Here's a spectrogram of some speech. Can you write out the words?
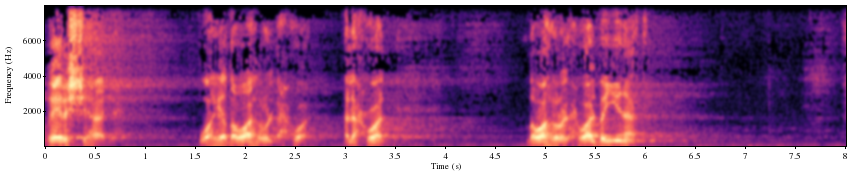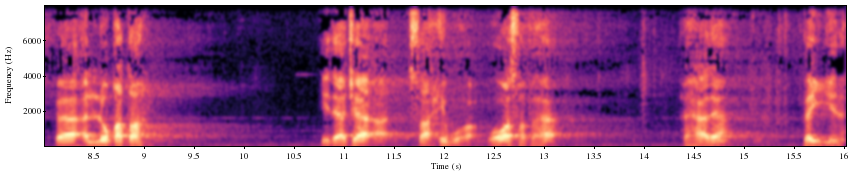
غير الشهادة وهي ظواهر الأحوال الأحوال. ظواهر الأحوال بينات. فاللقطة إذا جاء صاحبها ووصفها فهذا بينة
